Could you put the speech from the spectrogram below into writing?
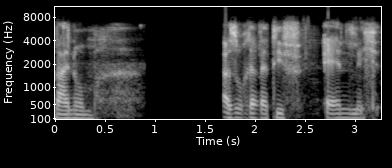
Reinum. Also relativ ähnlich.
